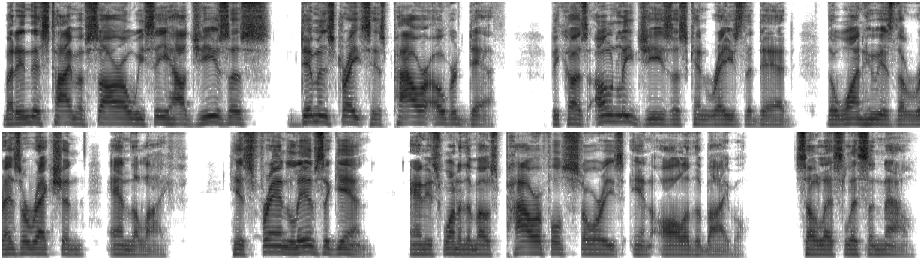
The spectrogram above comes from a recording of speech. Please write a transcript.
But in this time of sorrow, we see how Jesus demonstrates his power over death because only Jesus can raise the dead, the one who is the resurrection and the life. His friend lives again, and it's one of the most powerful stories in all of the Bible. So let's listen now.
